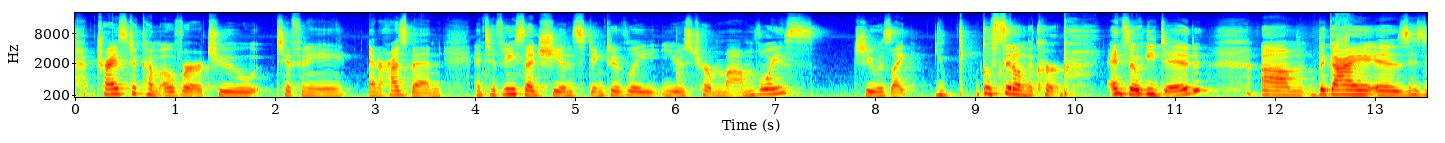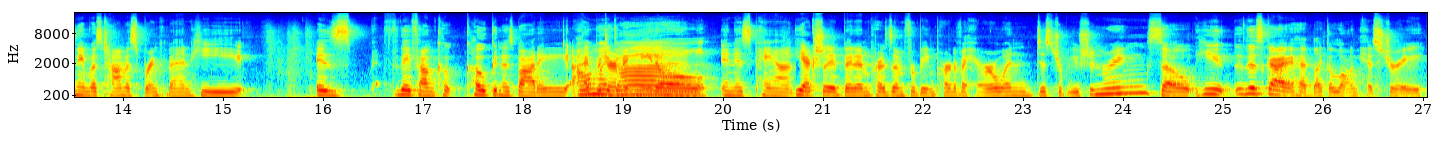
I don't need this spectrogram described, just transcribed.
c- tries to come over to Tiffany and her husband. And Tiffany said she instinctively used her mom voice. She was like, "You go sit on the curb." And so he did. Um, the guy is his name was Thomas Brinkman. He is. They found co- coke in his body, a Oh hypodermic needle in his pants. He actually had been in prison for being part of a heroin distribution ring. So he, this guy had like a long history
